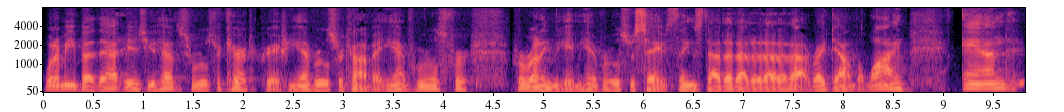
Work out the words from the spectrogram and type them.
What I mean by that is you have rules for character creation, you have rules for combat, you have rules for, for running the game, you have rules for saves, things da da da da da da da, right down the line. And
